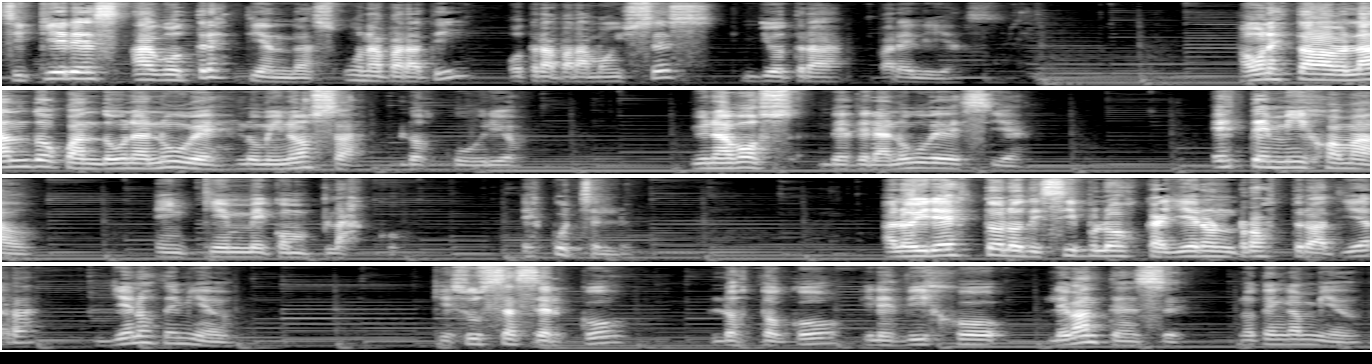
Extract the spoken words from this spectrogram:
Si quieres, hago tres tiendas, una para ti, otra para Moisés y otra para Elías. Aún estaba hablando cuando una nube luminosa los cubrió, y una voz desde la nube decía, Este es mi Hijo amado, en quien me complazco. Escúchenlo. Al oír esto, los discípulos cayeron rostro a tierra, llenos de miedo. Jesús se acercó, los tocó y les dijo, Levántense, no tengan miedo.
